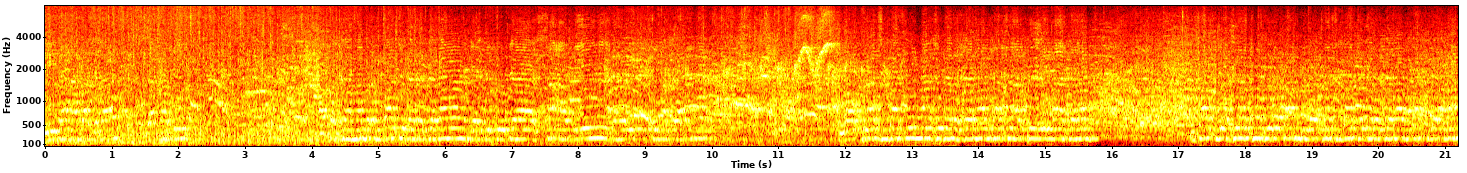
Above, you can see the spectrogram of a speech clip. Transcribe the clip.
tidak nampak jelas dan kabur apakah nomor 4 saudara-saudara yaitu kuda Sa'awi dari Sumatera Barat. 1245 saudara-saudara 41 adalah 4 12 di depan 12 4 saudara-saudara 4 12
